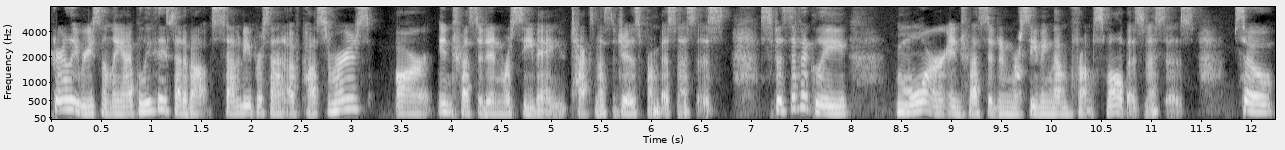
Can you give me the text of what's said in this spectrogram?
fairly recently. I believe they said about 70% of customers are interested in receiving text messages from businesses, specifically, more interested in receiving them from small businesses. So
